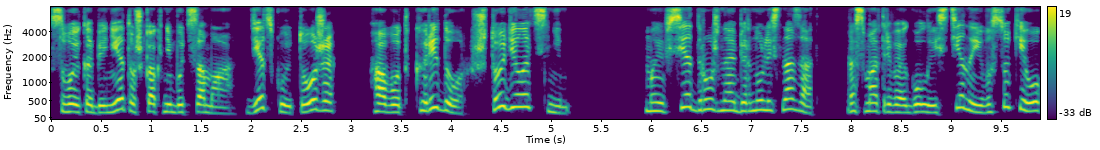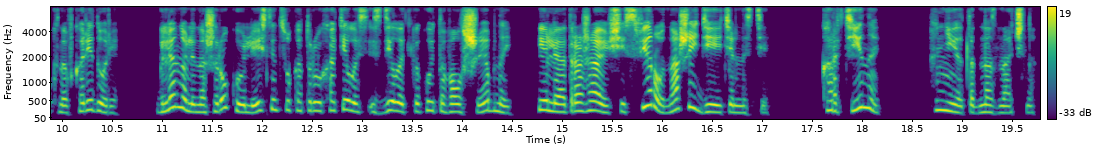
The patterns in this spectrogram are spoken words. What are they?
«Свой кабинет уж как-нибудь сама, детскую тоже, а вот коридор, что делать с ним?» Мы все дружно обернулись назад, рассматривая голые стены и высокие окна в коридоре, глянули на широкую лестницу, которую хотелось сделать какой-то волшебной или отражающей сферу нашей деятельности. Картины? Нет, однозначно.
